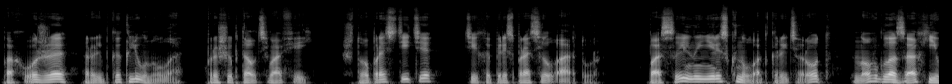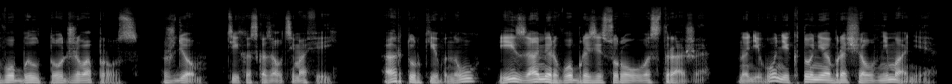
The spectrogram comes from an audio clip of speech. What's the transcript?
«Похоже, рыбка клюнула», — прошептал Тимофей. «Что, простите?» — тихо переспросил Артур. Посыльный не рискнул открыть рот, но в глазах его был тот же вопрос. «Ждем», — тихо сказал Тимофей. Артур кивнул и замер в образе сурового стража. На него никто не обращал внимания.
